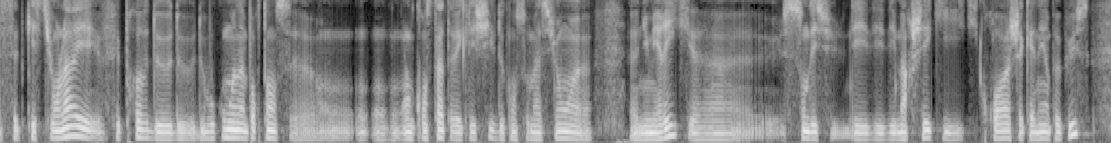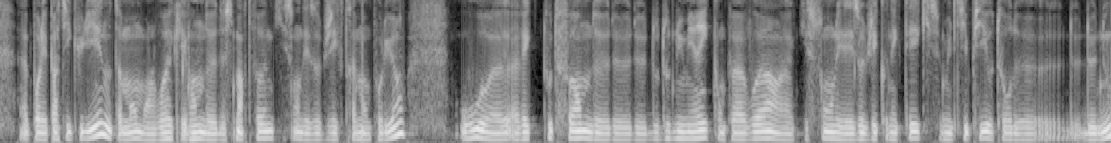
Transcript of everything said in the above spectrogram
cette question-là fait preuve de, beaucoup moins d'importance. Euh, on, le constate avec les chiffres de consommation euh, numérique. Euh, ce sont des, marchés qui, croient chaque année un peu plus pour les particuliers, notamment on le voit avec les ventes de, smartphones qui sont des objets extrêmement polluants, ou avec toute forme de, de, numérique qu'on peut avoir, qui sont les objets connectés qui se multiplient autour de, nous.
